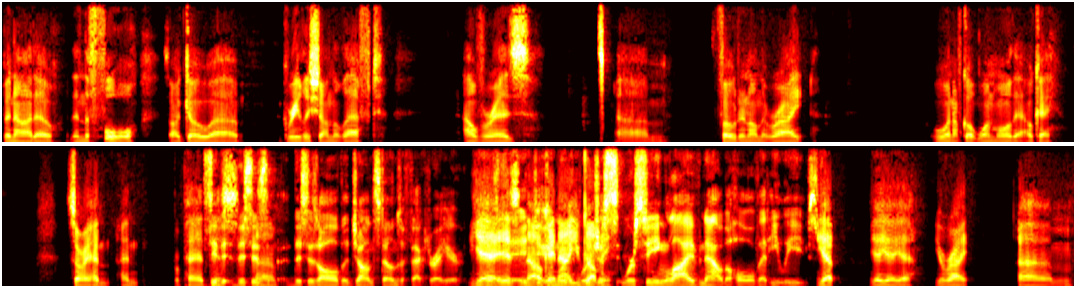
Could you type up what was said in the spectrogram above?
Bernardo, then the four. So I'd go uh, Grealish on the left, Alvarez, um, Foden on the right. Oh, and I've got one more there. Okay, sorry, I hadn't hadn't prepared. See, this. th- this is Um, this is all the John Stones effect right here. Yeah, it is. No, okay, now you've got me. just, We're seeing live now the hole that he leaves. Yep. Yeah, yeah, yeah. You're right. Um,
